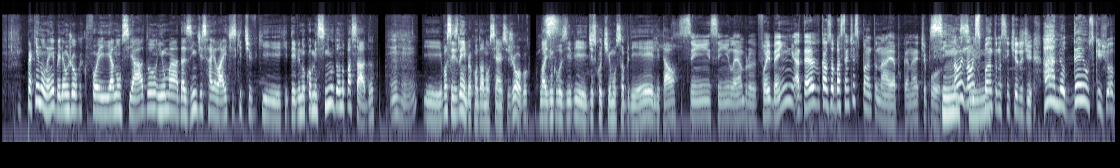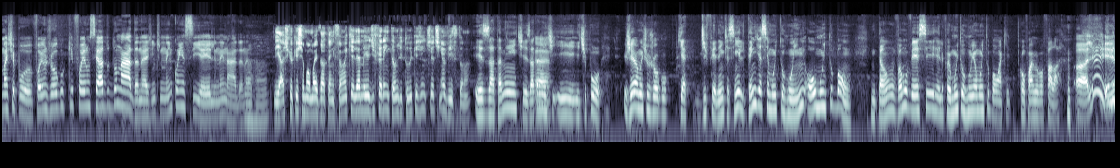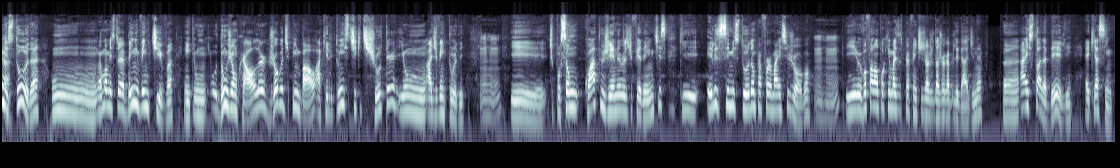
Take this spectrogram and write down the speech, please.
Pra quem não lembra, ele é um jogo que foi anunciado em uma das indies highlights que, tive, que, que teve no comecinho do ano passado. Uhum. E vocês lembram quando anunciaram esse jogo? Nós, inclusive, discutimos sobre ele e tal. Sim, sim, lembro. Foi bem. Até causou bastante espanto na época, né? Tipo, sim, não, sim. não espanto no sentido de, ah, meu Deus, que jogo. Mas, tipo, foi um jogo que foi anunciado do nada, né? A gente nem conhecia ele nem nada, né? Uhum. E acho que o que chamou mais a atenção é que ele é meio diferentão de tudo que a gente já tinha visto, né? Exatamente, exatamente. É. E, e, tipo, geralmente o jogo que é diferente assim, ele tende a ser muito ruim ou muito bom. Então, vamos ver se ele foi muito ruim ou muito bom aqui, conforme eu vou falar. Olha aí. Ele mistura um. É uma mistura bem inventiva entre um Dungeon Crawler, jogo de pinball, aquele Twin Stick Shooter e um Adventure. Uhum. E, tipo, são quatro gêneros diferentes que eles se misturam para formar esse jogo. Uhum. E eu vou falar um pouquinho mais pra frente da jogabilidade, né? Uh, a história dele é que, assim,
